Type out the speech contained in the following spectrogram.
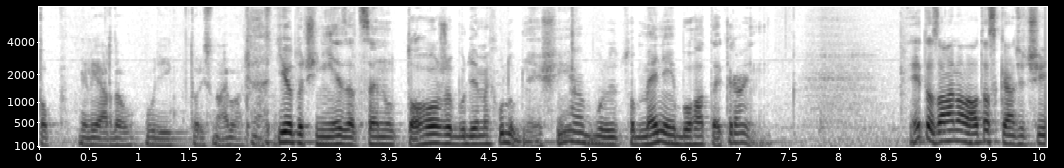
top miliardov ľudí, ktorí sú najbohatší na svete. Je to, či nie za cenu toho, že budeme chudobnejší a budú to menej bohaté krajiny. Je to zaujímavá otázka, že či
